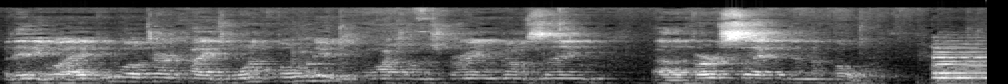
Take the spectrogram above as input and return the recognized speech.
but anyway, if you will turn to page 140, we can watch on the screen. We're going to sing uh, the first, second, and the fourth.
